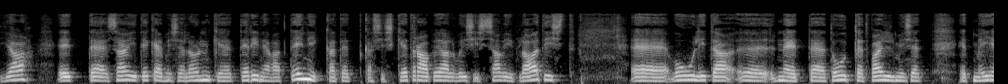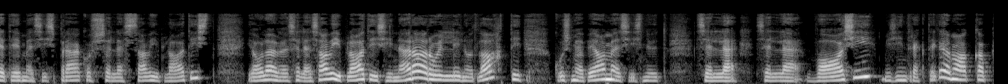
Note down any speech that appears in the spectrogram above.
jah, et eh, savi tegemisel ongi, et erinevad tehnikad, et kas siis kedra peal või siis saviplaadist voolida eh, need tooted valmis, et, et meie teeme siis praegust sellest saviplaadist ja oleme selle saviplaadi siin ära rullinud lahti, kus me peame siis nüüd selle, selle vaasi, mis Indrek tegema hakkab,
